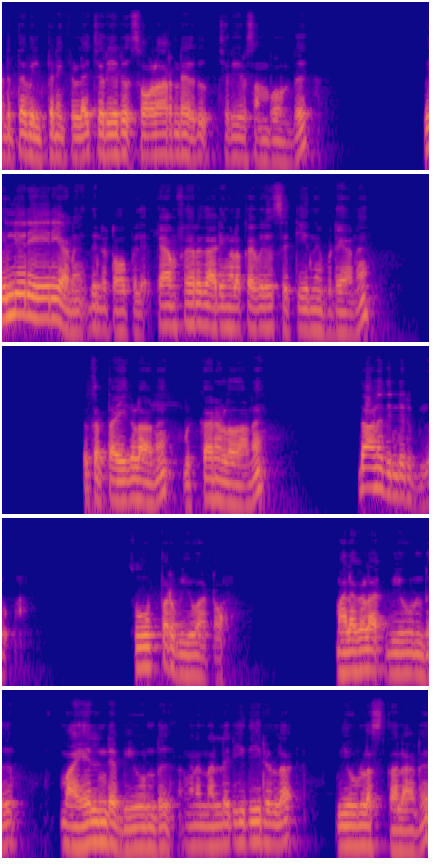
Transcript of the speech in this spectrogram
അടുത്ത വിൽപ്പനയ്ക്കുള്ള ചെറിയൊരു സോളാറിന്റെ ഒരു ചെറിയൊരു സംഭവമുണ്ട്. വലിയൊരു ഏരിയ ആണ് ഇതിന്റെ ടോപ്പിൽ ക്യാമ്പ് ഫയർ കാര്യങ്ങളൊക്കെ ഇവർ സെറ്റ് ചെയ്യുന്ന ഇവിടെയാണ്. ഇതൊക്കെ തൈകളാണ് വിൽക്കാനുള്ളതാണ്. ഇതാണ് ഇതിന്റെ ഒരു വ്യൂ. സൂപ്പർ വ്യൂ ആട്ടോ. മലകളെ വ്യൂ ഉണ്ട് വയലിന്റെ വ്യൂ ഉണ്ട് അങ്ങനെ നല്ല രീതിയിലുള്ള വ്യൂ ഉള്ള സ്ഥലമാണ്.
